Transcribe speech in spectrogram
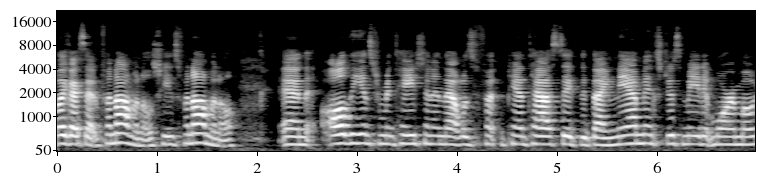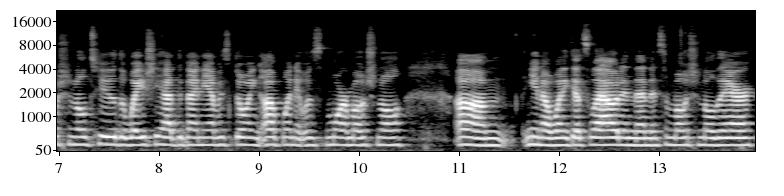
like I said, phenomenal. She's phenomenal and all the instrumentation and that was fantastic. The dynamics just made it more emotional too. The way she had the dynamics going up when it was more emotional. Um, you know, when it gets loud and then it's emotional there.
